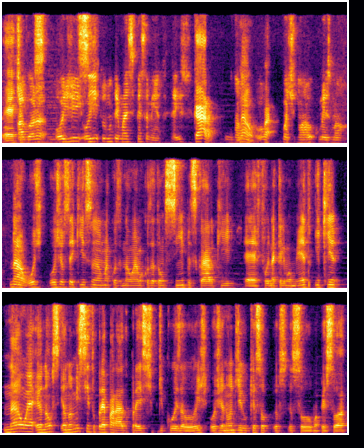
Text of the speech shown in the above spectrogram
É, tipo, Agora, hoje, se... hoje tu não tem mais esse pensamento, é isso? Cara, não. não continuar com o mesmo. Não, hoje, hoje eu sei que isso é uma coisa, não é uma coisa tão simples, claro que é, foi naquele momento e que não é, eu não, eu não me sinto preparado para esse tipo de coisa hoje. Hoje eu não digo que eu sou, eu, eu sou uma pessoa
